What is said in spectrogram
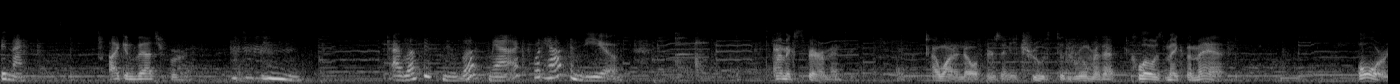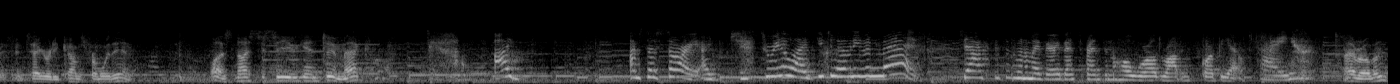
Didn't I? I can vouch for her. I love this new look, Max. What happened to you? I'm experimenting. I want to know if there's any truth to the rumor that clothes make the man. Or if integrity comes from within. Well, it's nice to see you again, too, Mac. I... I'm so sorry. I just realized you two haven't even met. Jax, this is one of my very best friends in the whole world, Robin Scorpio. Hi. Hi, Robin.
